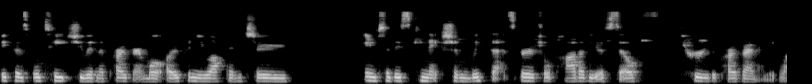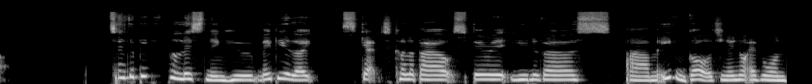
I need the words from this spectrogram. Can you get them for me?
because we'll teach you in the program. We'll open you up into, into this connection with that spiritual part of yourself through the program anyway. So there'll be people listening who maybe are like skeptical about spirit, universe, um, even God. You know, not everyone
